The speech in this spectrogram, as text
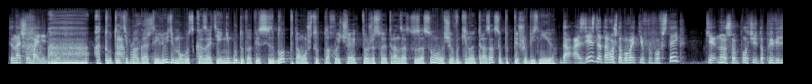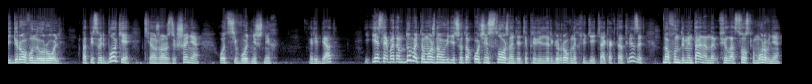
ты начал майнить блок. А, а тут а эти богатые люди могут сказать, я не буду подписывать блок, потому что тут плохой человек тоже свою транзакцию засунул, вообще выкину эту транзакцию, подпишу без нее. Да, а здесь для того, чтобы войти в Proof of Stake, те, ну, чтобы получить эту привилегированную роль подписывать блоки, тебе нужно разрешение от сегодняшних ребят. Если об этом думать, то можно увидеть, что это очень сложно для этих привилегированных людей тебя как-то отрезать, но фундаментально на философском уровне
